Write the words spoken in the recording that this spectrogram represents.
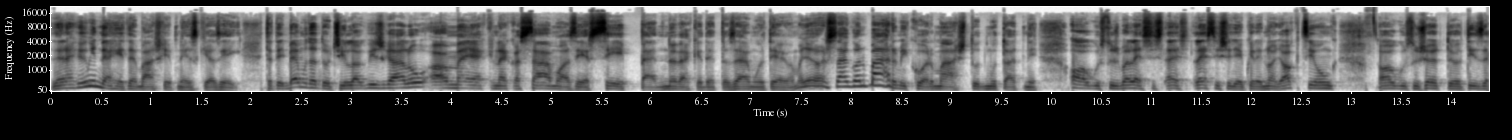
de nekünk minden héten másképp néz ki az ég. Tehát egy bemutató csillagvizsgáló, amelyeknek a száma azért szépen növekedett az elmúlt években Magyarországon, bármikor más tud mutatni. Augusztusban lesz, lesz, lesz is egyébként egy nagy akciónk, augusztus 5-től 10,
